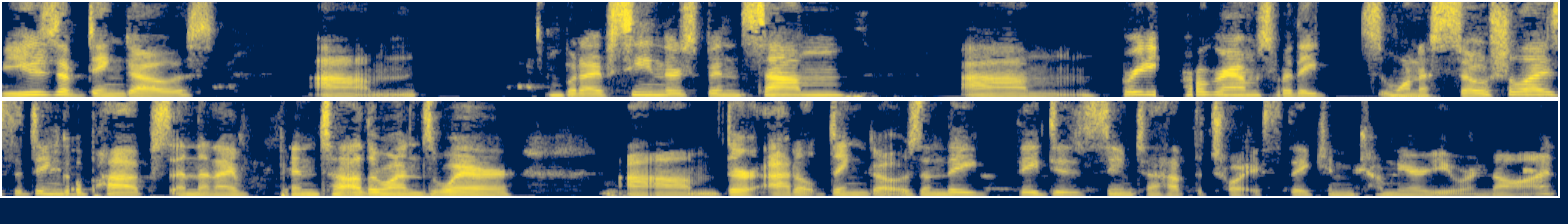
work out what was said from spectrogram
views of dingoes. Um, but I've seen there's been some um, breeding programs where they want to socialize the dingo pups, and then I've been to other ones where um, they're adult dingoes, and they they do seem to have the choice; they can come near you or not.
